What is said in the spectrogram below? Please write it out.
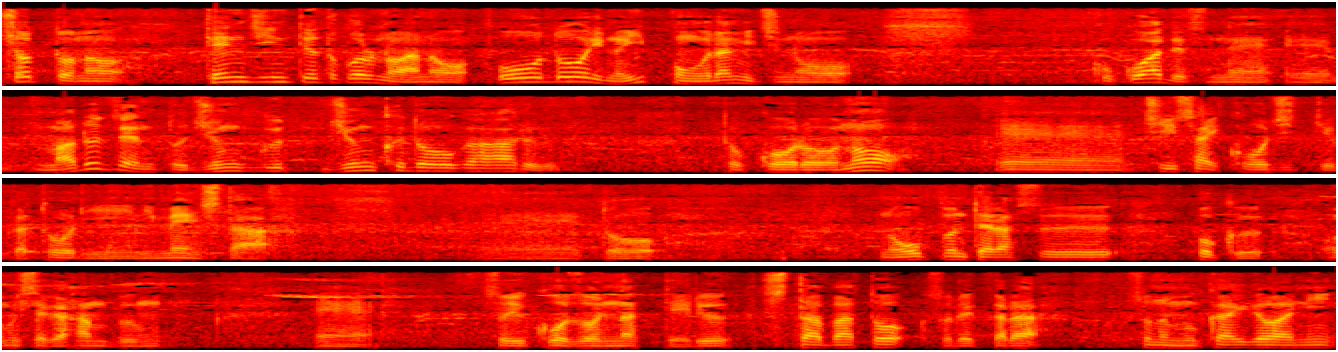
ちょっとの天神っていうところのあの大通りの一本裏道のここはですね、えー、丸善と純駆動があるところの、えー、小さい工事っていうか通りに面した、えーと、のオープンテラスっぽくお店が半分、えー、そういう構造になっているスタバとそれからその向かい側に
